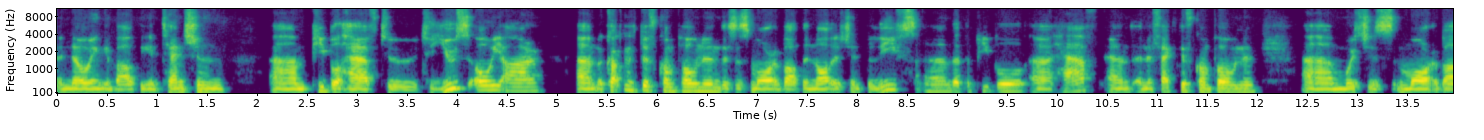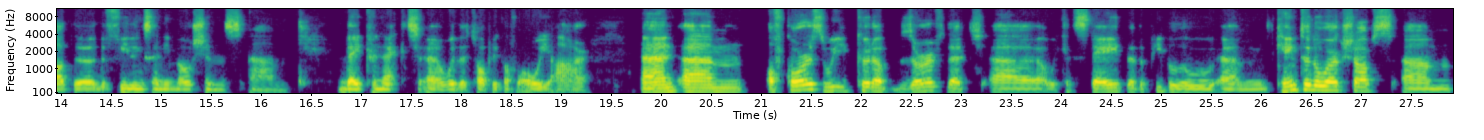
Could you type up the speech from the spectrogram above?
knowing about the intention um, people have to, to use OER. Um, a cognitive component, this is more about the knowledge and beliefs uh, that the people uh, have, and an affective component, um, which is more about the, the feelings and emotions they connect uh, with the topic of OER. And um, of course, we could observe that uh, we could state that the people who um, came to the workshops, um,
